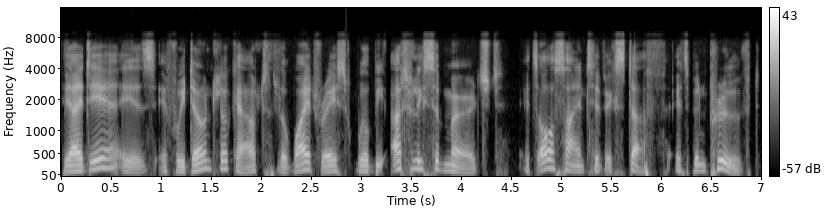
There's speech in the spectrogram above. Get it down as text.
The idea is if we don't look out the white race will be utterly submerged. It's all scientific stuff. It's been proved.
